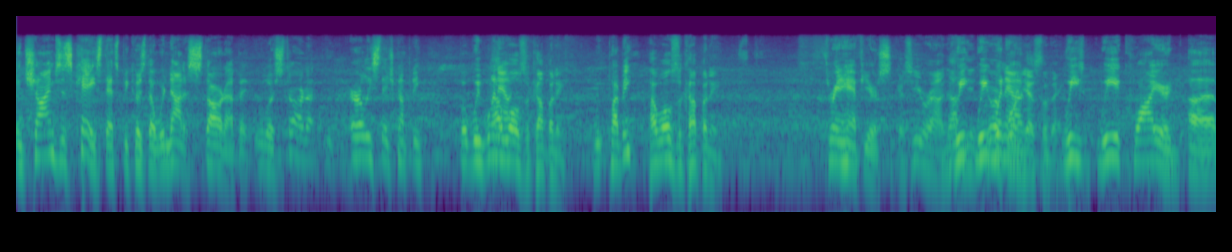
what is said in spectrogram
in Chimes' case, that's because though we're not a startup, it- we're a startup, early stage company, but we went How out. old's the company? we- pardon me? How old's the company? Three and a half years. I see you around. We, we went out. yesterday. We we acquired uh,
